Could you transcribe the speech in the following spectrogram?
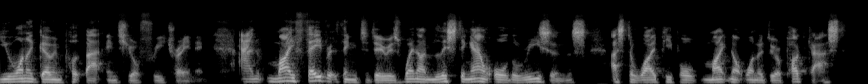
you want to go and put that into your free training. And my favorite thing to do is when I'm listing out all the reasons as to why people might not want to do a podcast,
